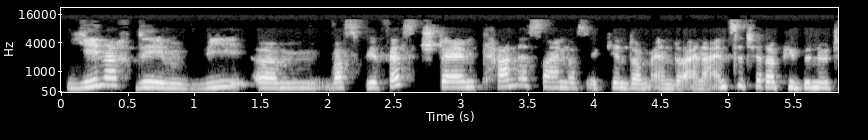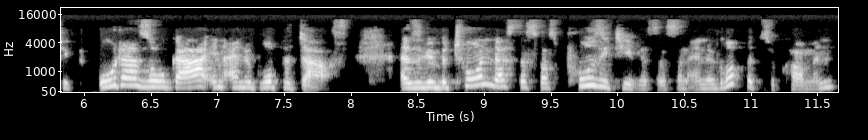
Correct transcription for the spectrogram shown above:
je nachdem, wie ähm, was wir feststellen, kann es sein, dass ihr Kind am Ende eine Einzeltherapie benötigt oder sogar in eine Gruppe darf. Also wir betonen, dass das was Positives ist, in eine Gruppe zu kommen,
